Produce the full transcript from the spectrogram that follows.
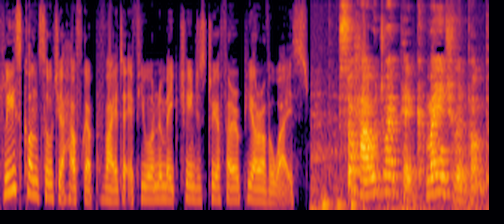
Please consult your healthcare provider if you want to make changes to your therapy or otherwise. So how do I pick my insulin pump?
